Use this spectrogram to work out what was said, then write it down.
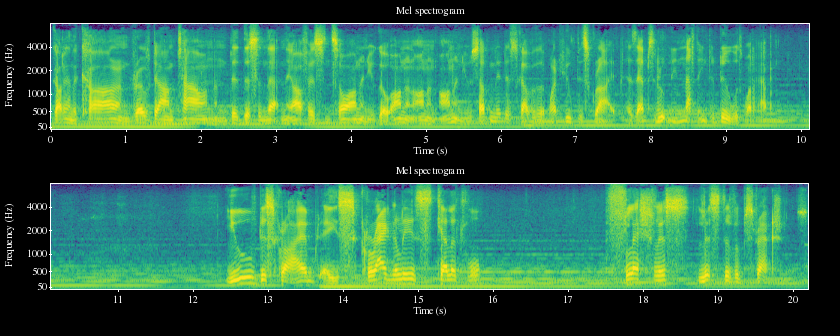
got in the car and drove downtown and did this and that in the office and so on. And you go on and on and on, and you suddenly discover that what you've described has absolutely nothing to do with what happened. You've described a scraggly, skeletal, fleshless list of abstractions.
